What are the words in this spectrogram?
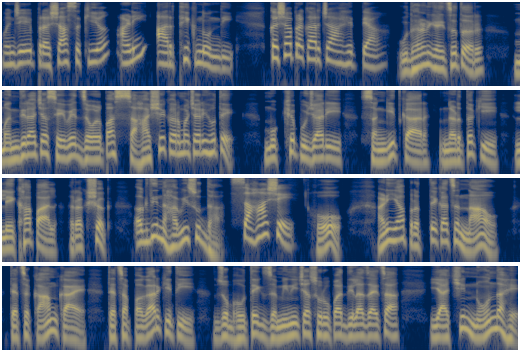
म्हणजे प्रशासकीय आणि आर्थिक नोंदी. कशा प्रकारच्या आहेत त्या? उदाहरण घ्यायचं तर मंदिराच्या सेवेत जवळपास सहाशे कर्मचारी होते. मुख्य पुजारी संगीतकार नर्तकी लेखापाल रक्षक अगदी न्हावीसुद्धा सहाशे? हो. आणि या प्रत्येकाचं नाव त्याचं काम काय त्याचा पगार किती जो बहुतेक जमिनीच्या स्वरूपात दिला जायचा याची नोंद आहे.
